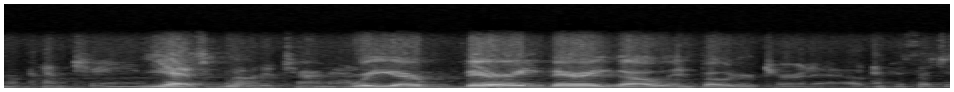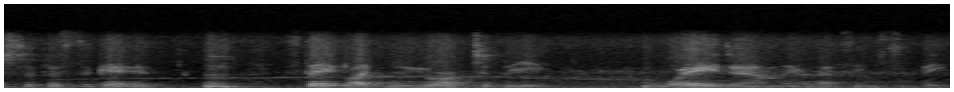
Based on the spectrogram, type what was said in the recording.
in the country? in Yes, terms of we- Voter turnout? we are very, very low in voter turnout. And for such a sophisticated state like New York to be way down there, that seems to be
